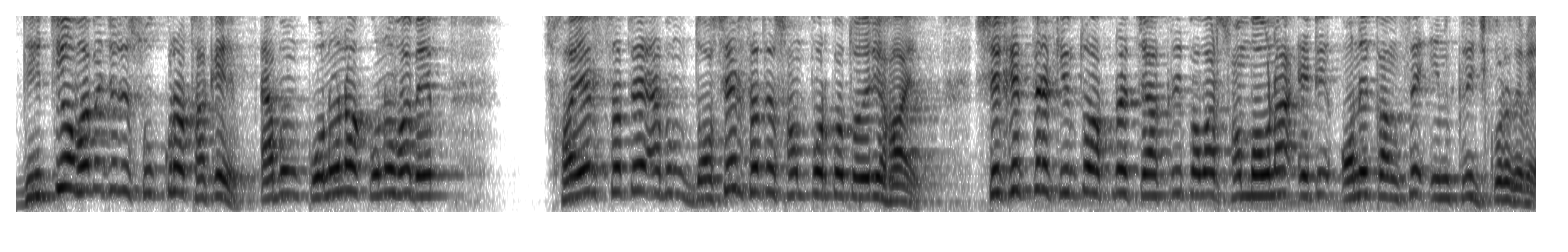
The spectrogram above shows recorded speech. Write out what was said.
দ্বিতীয়ভাবে যদি শুক্র থাকে, এবং কোনো না কোনোভাবে ছয়ের সাথে এবং দশের সাথে সম্পর্ক তৈরি হয় সেক্ষেত্রে কিন্তু আপনার চাকরি পাওয়ার সম্ভাবনা এটি অনেকাংশে ইনক্রিজ করে দেবে।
